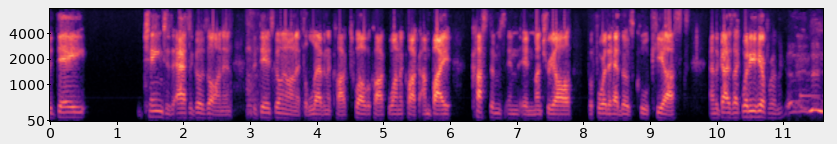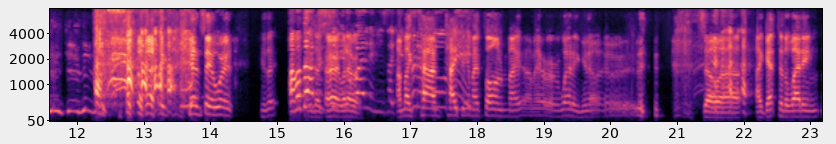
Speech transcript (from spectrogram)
The day changes as it goes on, and the day is going on. It's eleven o'clock, twelve o'clock, one o'clock. I'm by customs in in Montreal before they had those cool kiosks, and the guy's like, "What are you here for?" I'm like, can't say a word. He's like, I'm about like, to all sing right, whatever. wedding. Like, I'm like, I'm typing me." in my phone. My I'm at a wedding, you know. so uh, I get to the wedding,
